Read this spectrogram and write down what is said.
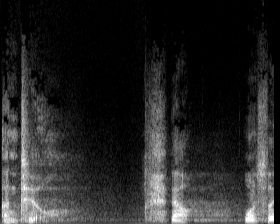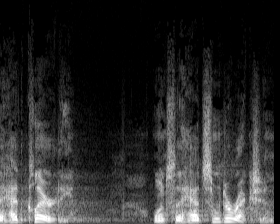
Until. Now, once they had clarity, once they had some direction,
